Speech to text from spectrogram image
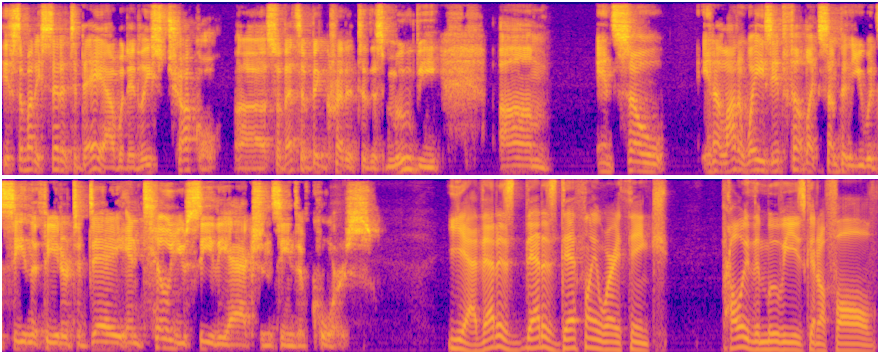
if somebody said it today, I would at least chuckle. Uh, so that's a big credit to this movie. Um, and so, in a lot of ways, it felt like something you would see in the theater today until you see the action scenes, of course. Yeah, that is that is definitely where I think probably the movie is going to fall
